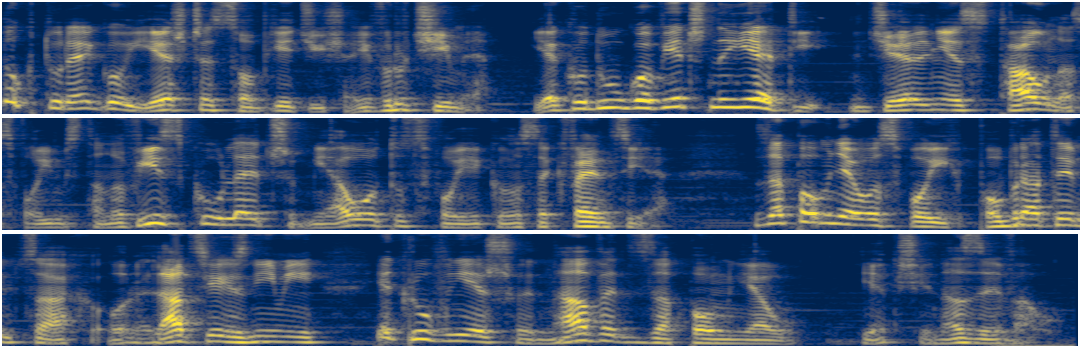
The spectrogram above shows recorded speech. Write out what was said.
do którego jeszcze sobie dzisiaj wrócimy. Jako długowieczny Yeti dzielnie stał na swoim stanowisku, lecz miało to swoje konsekwencje. Zapomniał o swoich pobratymcach, o relacjach z nimi, jak również nawet zapomniał, jak się nazywał.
